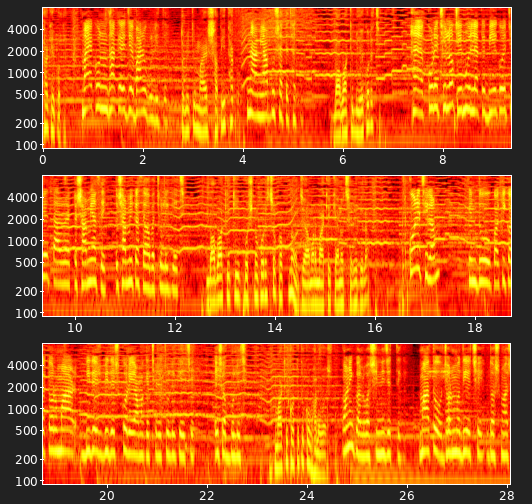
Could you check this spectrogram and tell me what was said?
থাকে কোথায়? মা এখন থাকে যে বারো গলিতে তুমি কি মায়ের সাথেই থাকো? না আমি আব্বুর সাথে থাকি। বাবা কি বিয়ে করেছে? হ্যাঁ করেছিল। যে মহিলাকে বিয়ে করেছে তার একটা স্বামী আছে ওই স্বামীর কাছে আবার চলে গিয়েছে। বাবাকে কি প্রশ্ন করেছ কখনো যে আমার মাকে কেন ছেড়ে দিলাম? করেছিলাম কিন্তু কয় কি কয় তোর মা বিদেশ বিদেশ করে আমাকে ছেড়ে চলে গিয়েছে এইসব বলেছে। মাকে কতটুকু ভালোবাসো? অনেক ভালোবাসি নিজের থেকে। মা তো জন্ম দিয়েছে দশ মাস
